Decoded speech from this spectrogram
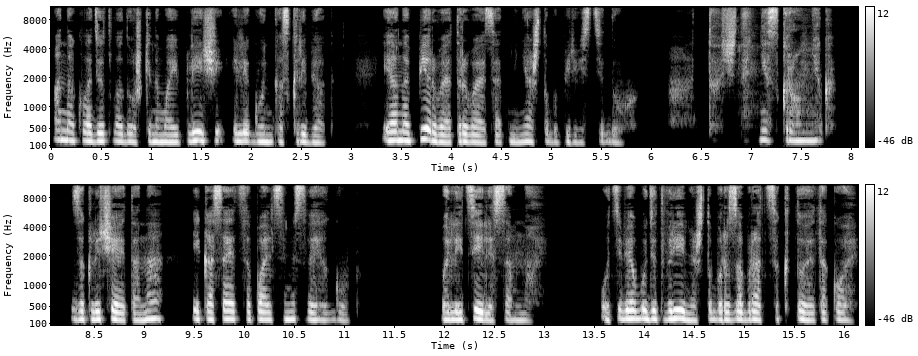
она кладет ладошки на мои плечи и легонько скребет. И она первая отрывается от меня, чтобы перевести дух. «Точно не скромник», — заключает она и касается пальцами своих губ. «Полетели со мной. У тебя будет время, чтобы разобраться, кто я такой».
